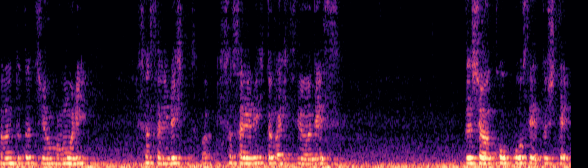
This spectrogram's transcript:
あなたたちを守り支える人が支える人が必要です。私は高校生として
